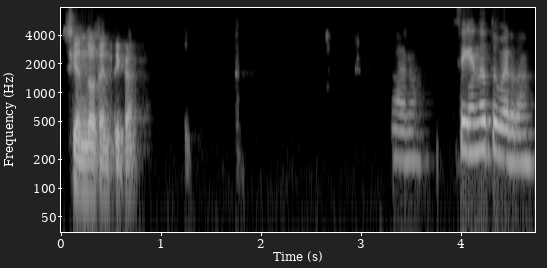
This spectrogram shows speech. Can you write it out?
siendo auténtica. Claro, siguiendo tu verdad.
